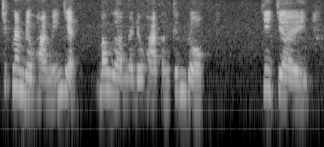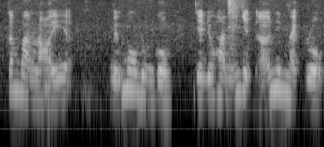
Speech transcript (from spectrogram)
Chức năng điều hòa miễn dịch bao gồm là điều hòa thần kinh ruột, duy trì cân bằng nội biểu mô đường ruột và điều hòa miễn dịch ở niêm mạc ruột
